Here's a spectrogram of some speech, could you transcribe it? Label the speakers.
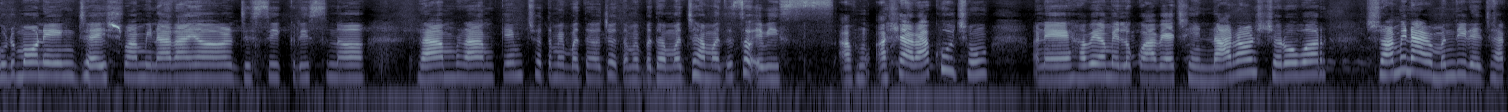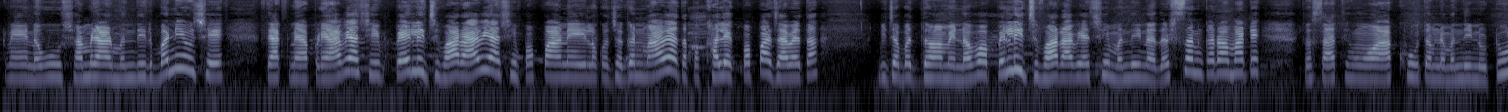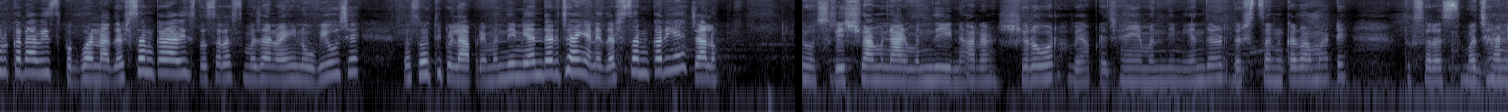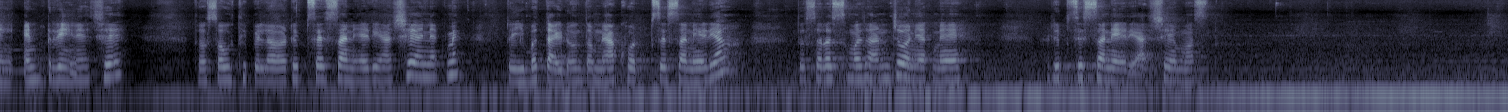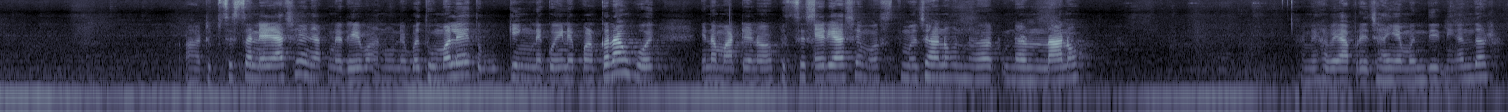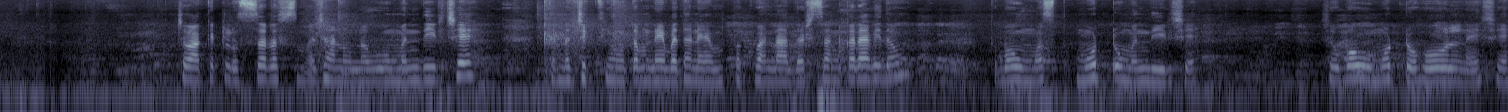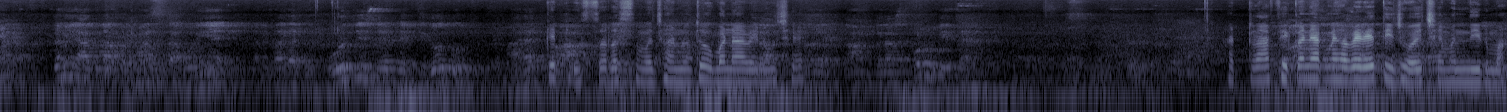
Speaker 1: Good morning જય સ્વામિનારાયણ, જય શ્રી કૃષ્ણ. રામ રામ, કેમ છો તમે બધા? જો, તમે બધા મજામાં જશો એવી હું આશા રાખું છું. અને હવે અમે લોકો આવ્યા છીએ નારાયણ સરોવર સ્વામિનારાયણ મંદિરે, જ્યાંકને નવું સ્વામિનારાયણ મંદિર બન્યું છે, ત્યાંકને આપણે આવ્યા છીએ. પહેલી જ વાર આવ્યા છીએ. પપ્પાને એ લોકો જગનમાં આવ્યા હતા, પણ ખાલી એક પપ્પા જ આવ્યા હતા. બીજા બધા અમે નવા પહેલી જ વાર આવ્યા છીએ મંદિરના દર્શન કરવા માટે. તો સાથે હું આખું તમને મંદિરનું ટૂર કરાવીશ, ભગવાનના દર્શન કરાવીશ. તો સરસ મજાનું અહીંનું વ્યૂ છે. તો સૌથી પહેલાં આપણે મંદિરની અંદર જઈએ અને દર્શન કરીએ. ચાલો. તો શ્રી સ્વામિનારાયણ મંદિર, નારાયણ સરોવર. હવે આપણે જઈએ મંદિરની અંદર દર્શન કરવા માટે. તો સરસ મજાની એન્ટ્રીને છે. તો સૌથી પહેલાં રિસેપ્શન એરિયા છે એને તો એ બતાવી દઉં તમને આખો રિસેપ્શન એરિયા તો સરસ મજાનું જો અહીંયાકને રિસેપ્શન એરિયા છે મસ્ત. આ રિસેપ્શન એરિયા છે ને રહેવાનું ને બધું મળે તો બુકિંગ ને કોઈને પણ કરાવવું હોય, એના માટેનો રિસેપ્શન એરિયા છે, મસ્ત મજાનો ન- ન- નાનો. અને હવે આપણે જઈએ મંદિરની અંદર. જો આ કેટલું સરસ મજાનું નવું મંદિર છે. તો નજીકથી હું તમને બધાને ભગવાનના દર્શન કરાવી દઉં. તો બહુ મસ્ત મોટું મંદિર છે. જો બહુ મોટો હોલ ને છે. કેટલું સરસ મજાનું જો બનાવેલું છે. ટ્રાફિક કન્યાકને હવે રહેતી જ હોય છે મંદિરમાં.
